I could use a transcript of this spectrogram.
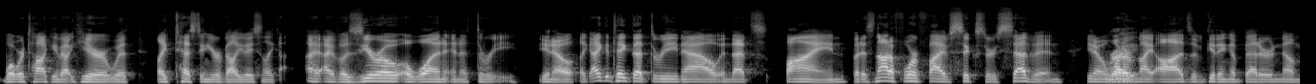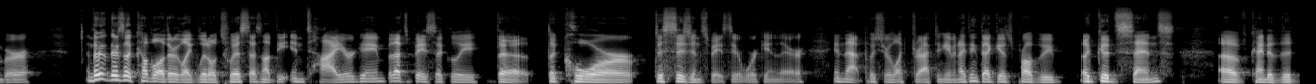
what we're talking about here with like testing your evaluation like I, I have a zero a one and a three you know like i could take that three now and that's fine but it's not a four five six or seven. You know what are my odds of getting a better number? And there, there's a couple other like little twists. That's not the entire game but that's basically the the core decision space that you're working there in that push your luck drafting game. And i think that gives probably a good sense of kind of the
